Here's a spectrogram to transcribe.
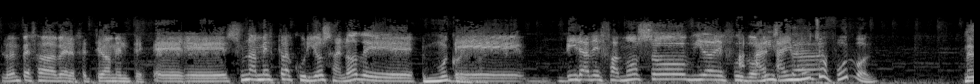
lo he empezado a ver, efectivamente. Eh, es una mezcla curiosa, ¿no? De, Muy de vida de famoso, vida de Hay, futbolista. hay mucho fútbol. Me,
